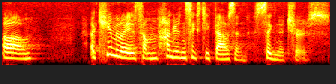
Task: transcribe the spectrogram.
um, accumulated some 160,000 signatures.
